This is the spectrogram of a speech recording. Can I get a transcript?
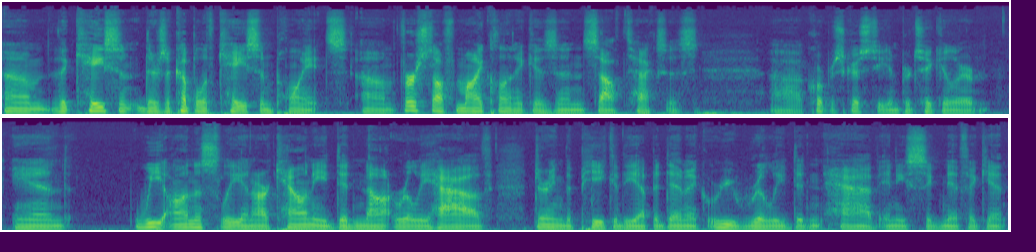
um, the case, in, there's a couple of case in points. Um, first off, my clinic is in South Texas, uh, Corpus Christi in particular, and we honestly in our county did not really have during the peak of the epidemic. We really didn't have any significant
